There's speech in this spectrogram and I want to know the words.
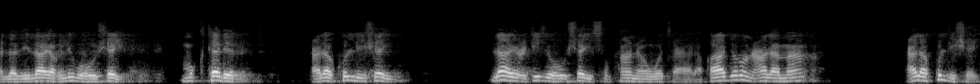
الذي لا يغلبه شيء مقتدر على كل شيء. لا يعجزه شيء سبحانه وتعالى قادر على ما على كل شيء.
